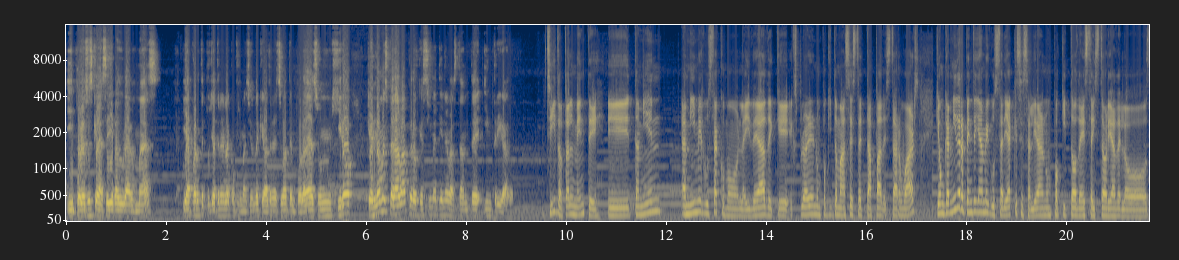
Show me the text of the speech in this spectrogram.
y por eso es que la serie va a durar más y aparte pues ya tener la confirmación de que va a tener segunda temporada es un giro que no me esperaba pero que sí me tiene bastante intrigado. Sí, totalmente. Eh, también a mí me gusta como la idea de que exploren un poquito más esta etapa de Star Wars, que aunque a mí de repente ya me gustaría que se salieran un poquito de esta historia de los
